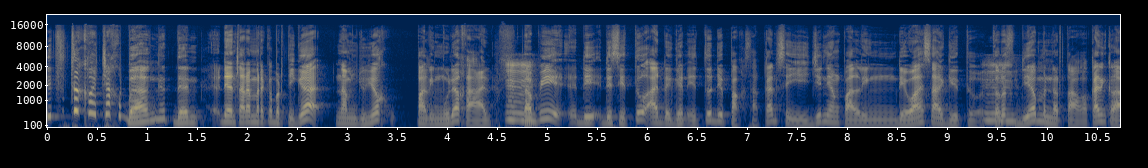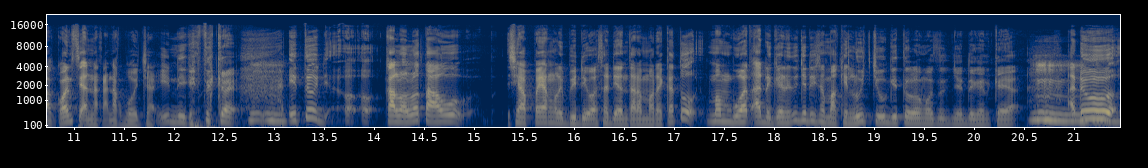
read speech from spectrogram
itu tuh kocak banget dan di antara mereka bertiga Nam Joo Hyuk paling muda kan Mm-mm. tapi di di situ adegan itu dipaksakan si Yijin yang paling dewasa gitu terus Mm. dia menertawakan kelakuan si anak-anak bocah ini gitu kayak Mm-mm. itu uh, kalau lo tahu siapa yang lebih dewasa di antara mereka tuh membuat adegan itu jadi semakin lucu gitu loh maksudnya dengan kayak aduh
